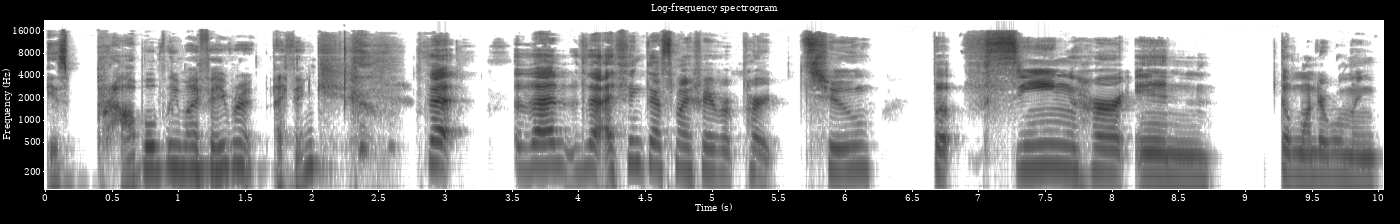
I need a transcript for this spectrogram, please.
is probably my favorite. I think. that that that I think that's my favorite part too. But seeing her in the Wonder Woman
